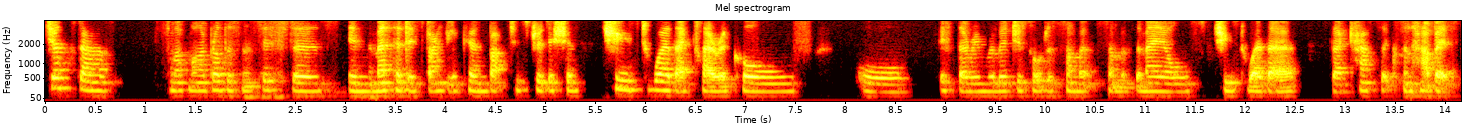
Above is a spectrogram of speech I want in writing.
just as some of my brothers and sisters in the Methodist, Anglican, Baptist tradition choose to wear their clericals, or if they're in religious orders, some of, some of the males choose to wear their, their cassocks and habits.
